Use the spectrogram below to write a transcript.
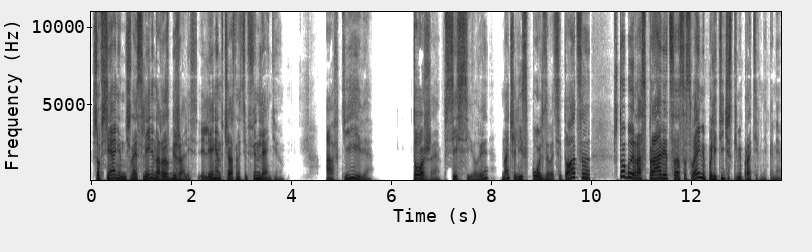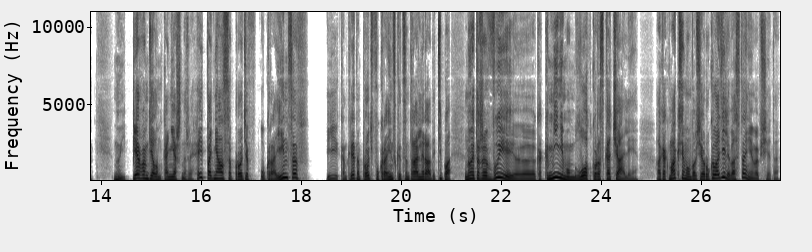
что все они, начиная с Ленина, разбежались. И Ленин, в частности, в Финляндию. А в Киеве тоже все силы начали использовать ситуацию, чтобы расправиться со своими политическими противниками. Ну и первым делом, конечно же, хейт поднялся против украинцев и конкретно против Украинской Центральной Рады. Типа, ну это же вы э, как минимум лодку раскачали, а как максимум вообще руководили восстанием вообще-то.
